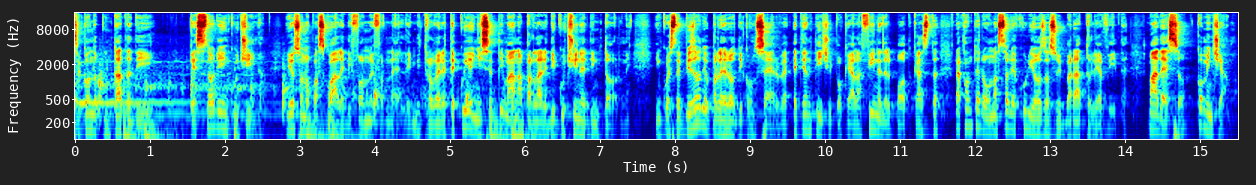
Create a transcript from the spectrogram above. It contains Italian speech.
seconda puntata di Che storia in cucina. Io sono Pasquale di Forno e Fornelli, mi troverete qui ogni settimana a parlare di cucina e dintorni. In questo episodio parlerò di conserve e ti anticipo che alla fine del podcast racconterò una storia curiosa sui barattoli a vite. Ma adesso cominciamo.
